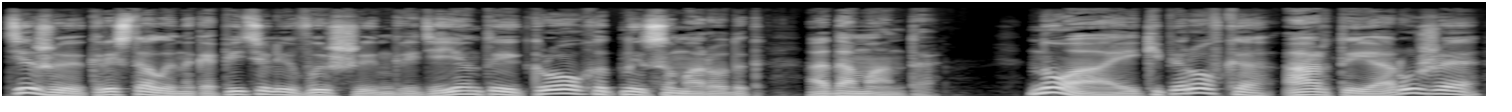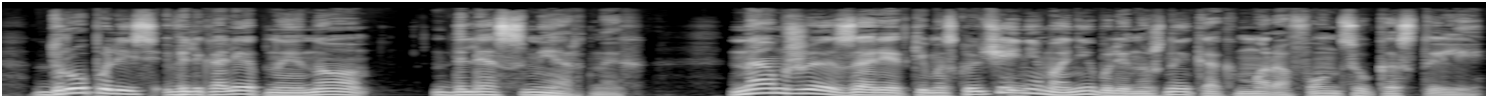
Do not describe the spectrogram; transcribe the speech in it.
Те же кристаллы-накопители, высшие ингредиенты и крохотный самородок адаманта. Ну а экипировка, арты и оружие дропались великолепные, но для смертных. Нам же, за редким исключением, они были нужны как марафонцу костыли.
